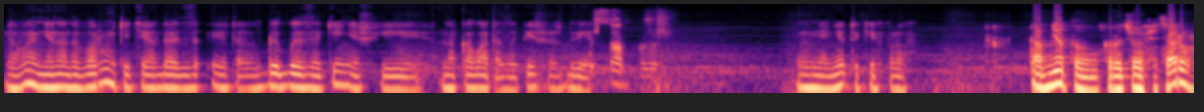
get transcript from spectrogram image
Давай, мне надо воронки тебе отдать, это, в ГБ закинешь и на кого-то запишешь две. Ты сам можешь. У меня нет таких прав. Там нету, короче, офицеров,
